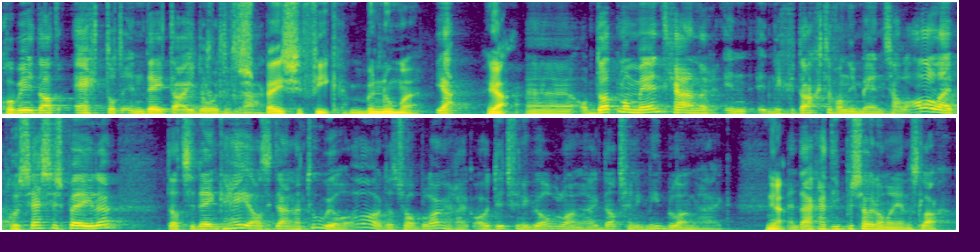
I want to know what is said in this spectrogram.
probeer dat echt tot in detail door te vragen. Specifiek benoemen. Ja. Ja. Op dat moment gaan er in, in de gedachten van die mensen al allerlei processen spelen. Dat ze denken, hé, hey, als ik daar naartoe wil, oh, dat is wel belangrijk. Oh, dit vind ik wel belangrijk, dat vind ik niet belangrijk. Ja. En daar gaat die persoon allemaal aan de slag.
